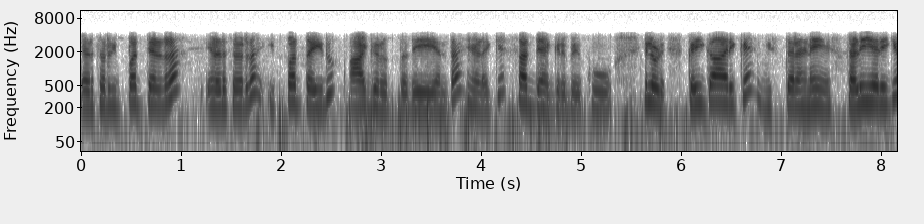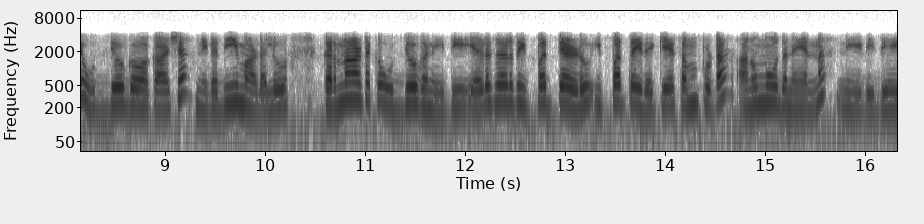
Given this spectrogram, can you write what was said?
ಎರಡು ಸಾವಿರದ ಇಪ್ಪತ್ತೆರಡರ ಎರಡು ಸಾವಿರದ ಇಪ್ಪತ್ತೈದು ಆಗಿರುತ್ತದೆ ಅಂತ ಹೇಳಕ್ಕೆ ಸಾಧ್ಯ ಆಗಿರಬೇಕು. ಇಲ್ಲಿ ನೋಡಿ, ಕೈಗಾರಿಕೆ ವಿಸ್ತರಣೆ, ಸ್ಥಳೀಯರಿಗೆ ಉದ್ಯೋಗಾವಕಾಶ ನಿಗದಿ ಮಾಡಲು, ಕರ್ನಾಟಕ ಉದ್ಯೋಗ ನೀತಿ ಎರಡು ಸಾವಿರದ ಇಪ್ಪತ್ತೆರಡು ಇಪ್ಪತ್ತೈದಕ್ಕೆ ಸಂಪುಟ ಅನುಮೋದನೆಯನ್ನು ನೀಡಿದೆ.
